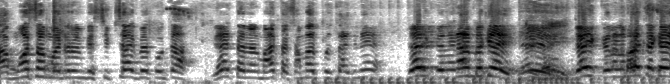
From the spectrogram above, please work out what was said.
ಆ ಮೋಸ ಮಾಡಿರೋನ್ಗೆ ಶಿಕ್ಷೆ ಆಗ್ಬೇಕು ಅಂತ ಹೇಳ್ತಾ ನಾನು ಮಾತಾ ಸಮರ್ಪಿಸ್ತಾ ಇದ್ದೀನಿ. ಜೈ ಕನ್ನಡ ಜೈ ಕನ್ನಡ ಮಾತೆಗೆ.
